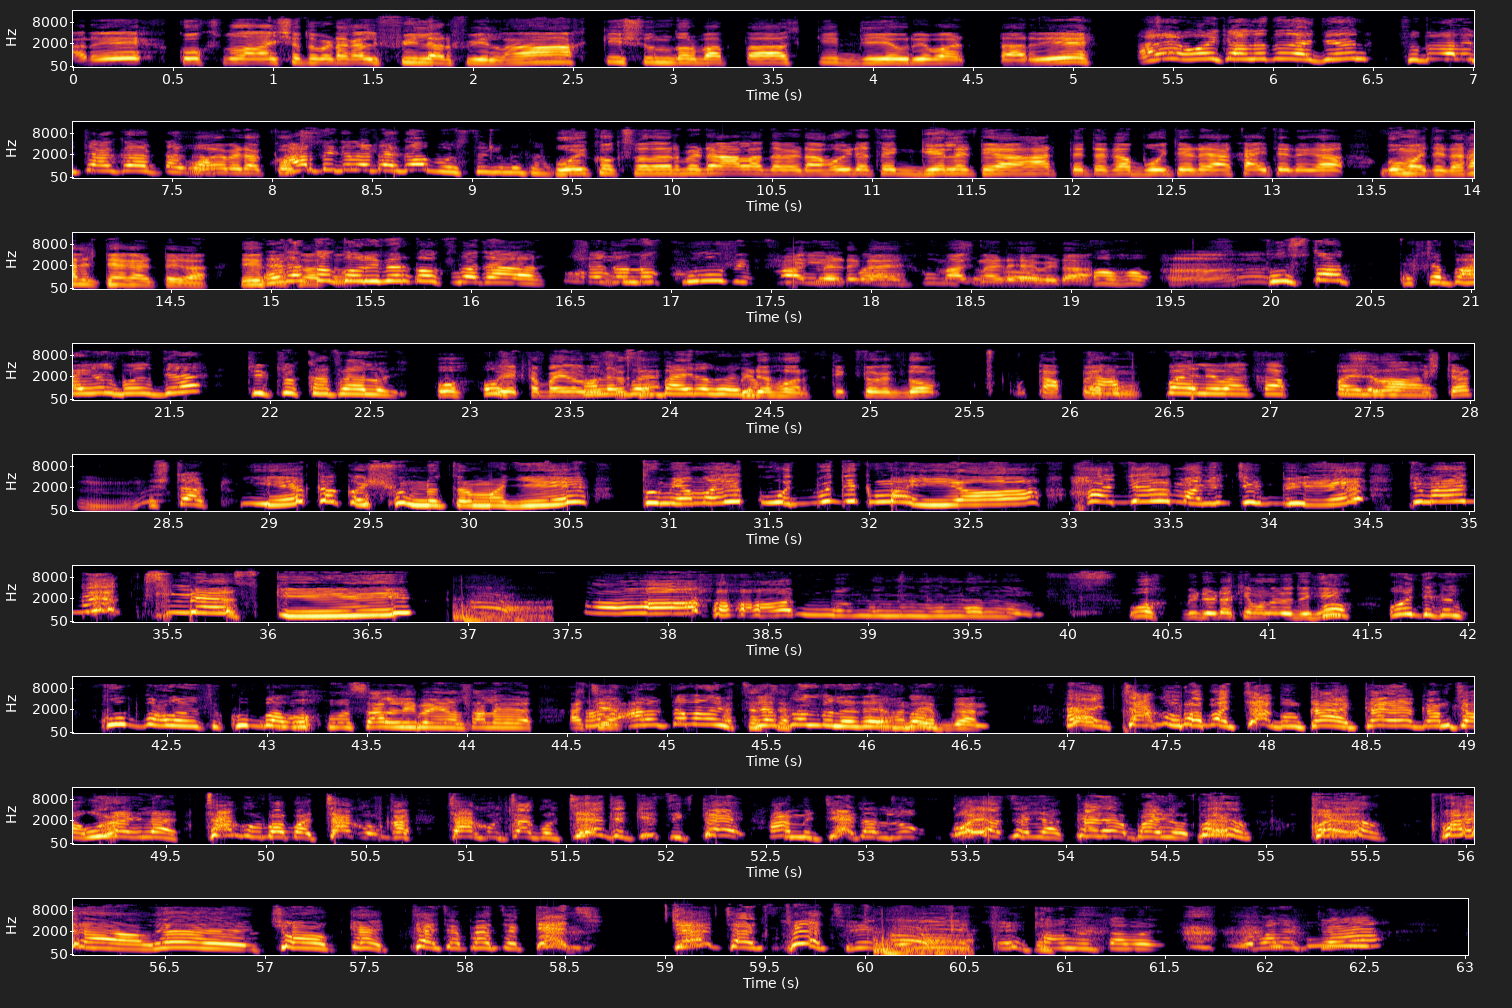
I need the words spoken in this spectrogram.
আরে কক্সবাজার আইসা তো বেটা খালি ফিল আর ফিল আহ কি সুন্দর বাতাস কি দেউরে বাট্টা রে। আরে ওই কালে তো যাইছেন শুধু খালি টাকা আর টাকা। ওই বেটা গেলে টাকা বসতে গেলে টাকা। ওই কক্সবাজার বেটা আলাদা বেটা ওইটাতে গেলে টাকা হাঁটতে টাকা বইতে টাকা খাইতে টাকা ঘুমাইতে টাকা খালি টাকা টাকা। এটা তো গরিবের কক্সবাজার সেজন্য খুবই মাগনা টাকা, মাগনা টাকা বেটা। পুস্তক একটা ভাইরাল বই দিয়ে টিকটক কাপায় লই। ও একটা ভাইরাল হচ্ছে viral হয়ে ভিডিও হর টিকটক একদম। কাঁপে কাপ একদম পাইলে বা কাপ পাইলে বা স্টার্ট স্টার্ট ইয়ে কাকা শূন্য তোর মাঝে তুমি আমার এক অদ্ভুত মাইয়া হাজার মানুষের বিয়ে তোমার স্ম্যাশ কি ও ভিডিওটা কেমন হলো দেখি ওই দেখেন খুব ভালো হয়েছে খুব ভালো ও সাল্লি ভাই সাল্লি ভাই আচ্ছা আর- আরেকটা মানে আচ্ছা, আচ্ছা। রেপ গান বলে রেপ এখন গান। এই চাকর বাবা চাকর খায় খায় গামছা উড়াইলা চাকর বাবা চাকর খায় চাকর চাকর চেয়ে কি শিখতে আমি যেটা লোক কয়া যায় খায় ভাইরাল ভাইরাল ভাইরাল ভাইরাল এই চক কে চে চে পেছে কেচ চে চে পেছে থামেন, থামেন। এবার একটা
